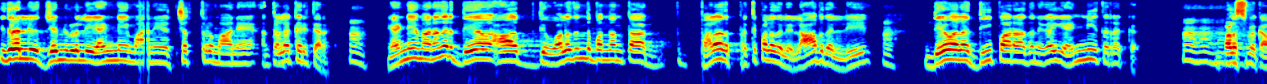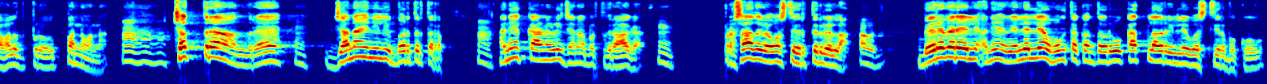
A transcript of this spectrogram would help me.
ಇದರಲ್ಲಿ ಜಮೀನುಗಳಲ್ಲಿ ಎಣ್ಣೆ ಮಾನೆ ಛತ್ರ ಮಾನೆ ಅಂತೆಲ್ಲ ಕರೀತಾರೆ. ಎಣ್ಣೆ ಮಾನೆ ಅಂದ್ರೆ ದೇವ ಆ ಹೊಲದಿಂದ ಬಂದಂತ ಫಲ ಪ್ರತಿಫಲದಲ್ಲಿ ಲಾಭದಲ್ಲಿ. ದೇವಾಲಯ ದೀಪಾರಾಧನೆಗಾಗಿ ಎಣ್ಣೆ ತರಕ ಬಳಸ್ಬೇಕು ಆ ಹೊಲದ ಉತ್ಪನ್ನವನ್ನ. ಛತ್ರ ಅಂದ್ರೆ ಜನ ಏನಿಲ್ಲಿ ಬರ್ತಿರ್ತಾರ. ಅನೇಕ ಕಾರಣಗಳಿಗೆ ಜನ ಬರ್ತಿದ್ರು ಆಗ. ಪ್ರಸಾದ ವ್ಯವಸ್ಥೆ ಇರ್ತಿರ್ಲಿಲ್ಲ. ಬೇರೆ ಬೇರೆ ಇಲ್ಲಿ ಅನೇ ಎಲ್ಲೆಲ್ಲೇ ಹೋಗ್ತಕ್ಕಂಥವ್ರು ಕತ್ಲಾದ್ರೆ ಇಲ್ಲೇ ವಸ್ತಿ ಇರ್ಬೇಕು.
